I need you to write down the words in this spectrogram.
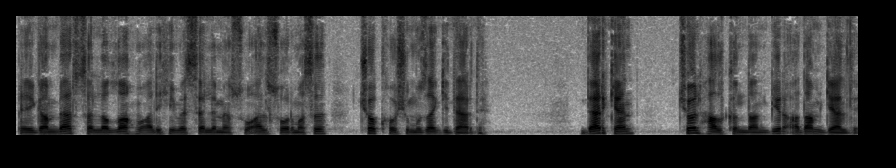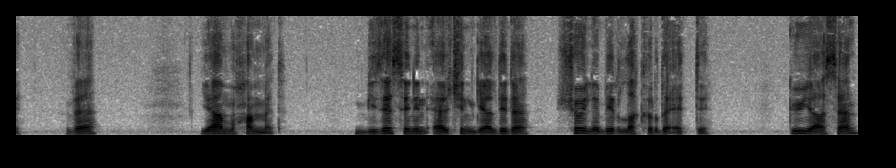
Peygamber sallallahu aleyhi ve selleme sual sorması çok hoşumuza giderdi. Derken çöl halkından bir adam geldi ve ''Ya Muhammed, bize senin elçin geldi de şöyle bir lakırdı etti. Güya sen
